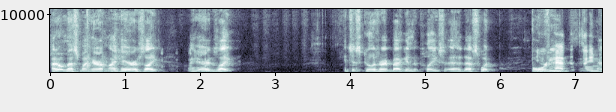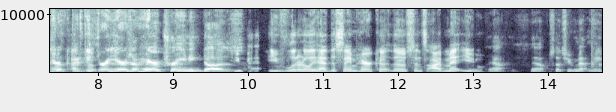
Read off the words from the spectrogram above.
I don't mess my hair up. My hair is like my hair is like it just goes right back into place, Ed. That's what 40 You've had the same haircut. though- 53 years of hair training does. You've, you've literally had the same haircut though since I met you. Yeah, yeah, since you met me.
